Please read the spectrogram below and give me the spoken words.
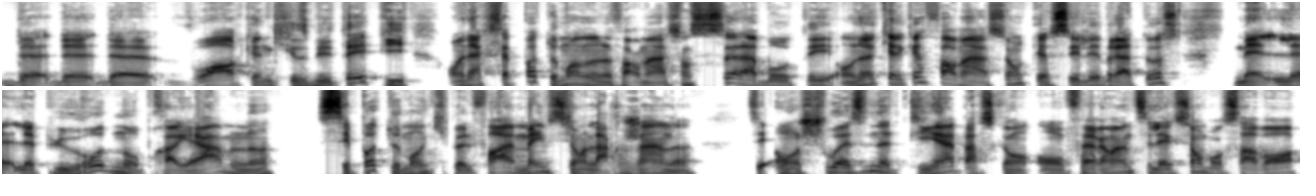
de, de, de, voir qu'il y a une crédibilité, puis on n'accepte pas tout le monde dans nos formations. C'est ça la beauté. On a quelques formations que c'est libre à tous, mais le, plus gros de nos programmes, là, c'est pas tout le monde qui peut le faire, même si on a l'argent. Là. On choisit notre client parce qu'on fait vraiment une sélection pour savoir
